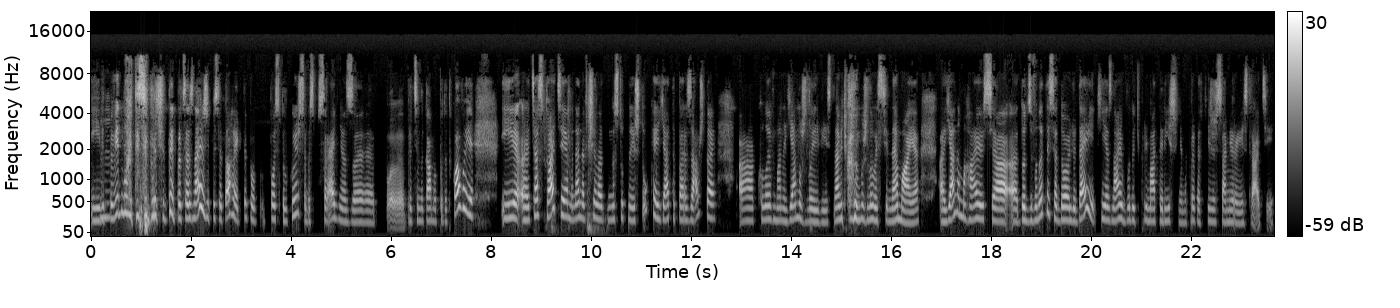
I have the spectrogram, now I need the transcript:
І відповідно mm-hmm. ти це прочити про це знаєш після того, як ти поспілкуєшся безпосередньо з е, працівниками податкової. І е, ця ситуація мене навчила наступної штуки. Я тепер завжди коли в мене є можливість, навіть коли можливості немає, я намагаюся е, додзвонитися до людей, які я знаю будуть приймати рішення, наприклад, в тій ж самій реєстрації,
